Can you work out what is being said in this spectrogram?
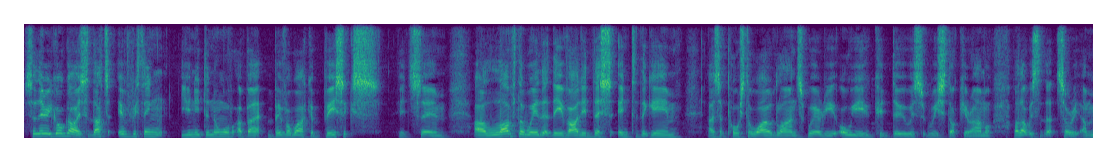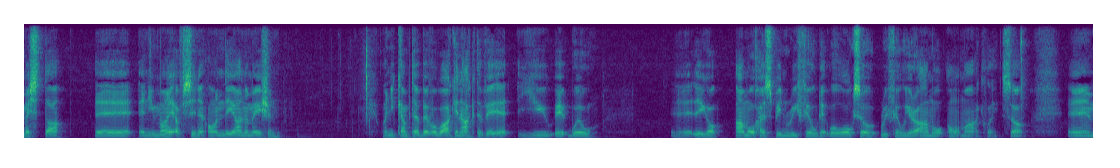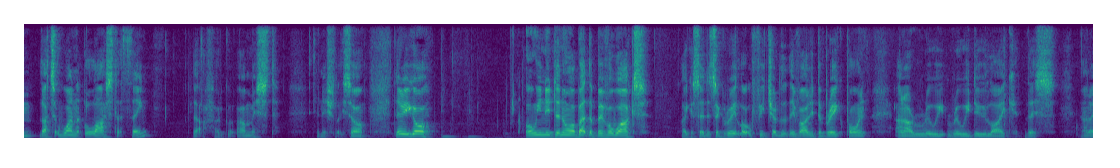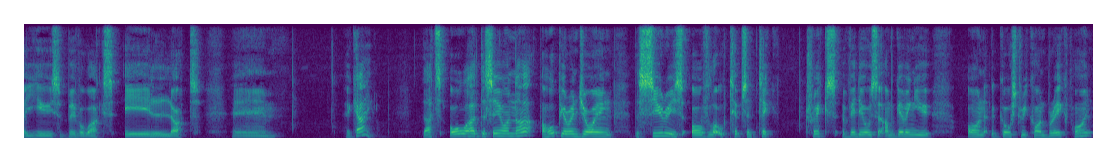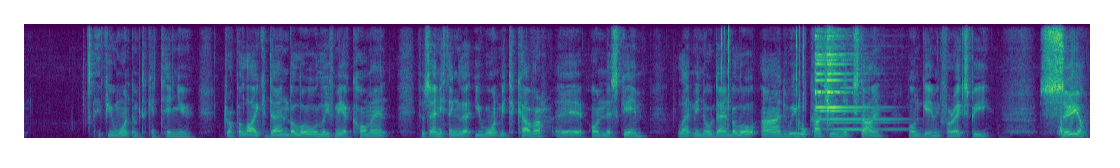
So there you go guys, that's everything you need to know about Bivouac Basics. It's um, I love the way that they've added this into the game as opposed to Wildlands where you all you could do was restock your ammo. Oh, that was that. Sorry, I missed that, uh, and you might have seen it on the animation. When you come to a bivouac and activate it, you it will. Uh, there you go. Ammo has been refilled. It will also refill your ammo automatically. So Um, that's one last thing that I forgot I missed initially. So there you go. All you need to know about the bivouacs. Like I said, it's a great little feature that they've added to Breakpoint, and I really, really do like this. And I use bivouacs a lot. Um, okay, that's all I had to say on that. I hope you're enjoying the series of little tips and tick tricks videos that I'm giving you on Ghost Recon Breakpoint. If you want them to continue, drop a like down below, leave me a comment. If there's anything that you want me to cover uh, on this game, let me know down below, and we will catch you next time on Gaming for XP. See ya!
